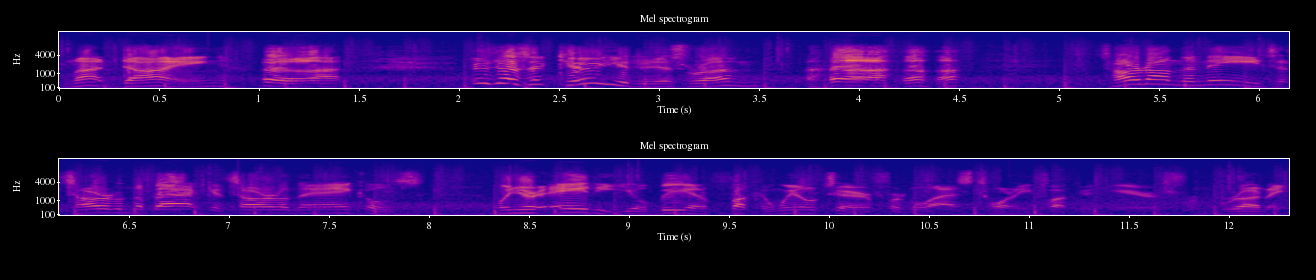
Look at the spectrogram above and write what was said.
I'm not dying. Uh, it doesn't kill you to just run. it's hard on the knees, it's hard on the back, it's hard on the ankles. When you're 80, you'll be in a fucking wheelchair for the last 20 fucking years from running.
